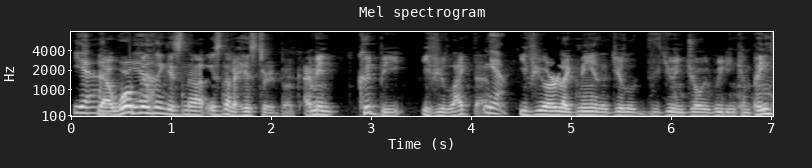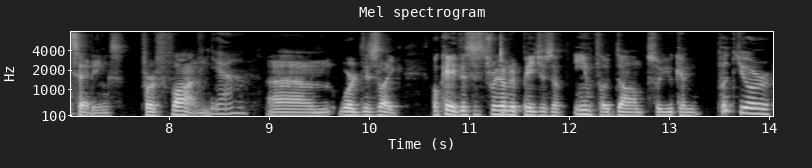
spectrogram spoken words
yeah. yeah world yeah. building is not is not a history book i mean could be if you like that Yeah. if you are like me that you that you enjoy reading campaign settings for fun Yeah. um, where there's like, okay, this is 300 pages of info dump, so you can put your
